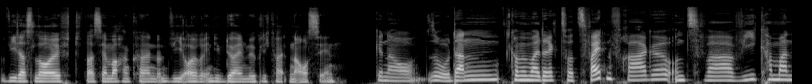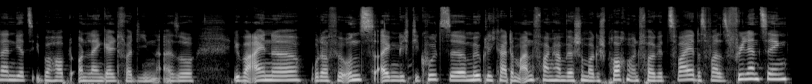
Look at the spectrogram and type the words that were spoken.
wie das läuft, was ihr machen könnt und wie eure individuellen Möglichkeiten aussehen. Genau, so, dann kommen wir mal direkt zur zweiten Frage und zwar, wie kann man denn jetzt überhaupt online Geld verdienen? Also über eine oder für uns eigentlich die coolste Möglichkeit am Anfang haben wir schon mal gesprochen in Folge zwei. das war das Freelancing.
